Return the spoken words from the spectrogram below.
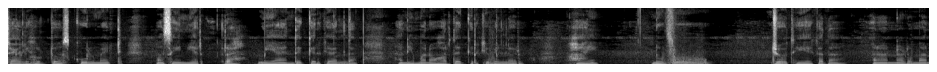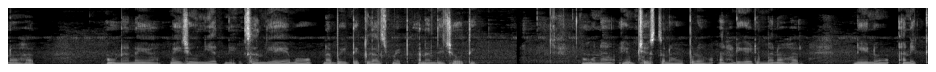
చైల్డ్హుడ్ స్కూల్ మేట్ మా సీనియర్ రా మీ ఆయన దగ్గరికి వెళ్దాం అని మనోహర్ దగ్గరికి వెళ్ళారు హాయ్ నువ్వు జ్యోతియే కదా అని అన్నాడు మనోహర్. అవునన్నయ్య మీ జూనియర్ని సంధ్య ఏమో నా బీటెక్ క్లాస్మేట్ అనంది జ్యోతి. అవునా ఏం చేస్తున్నావు ఇప్పుడు? అని అడిగాడు మనోహర్. నేను అనిక్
